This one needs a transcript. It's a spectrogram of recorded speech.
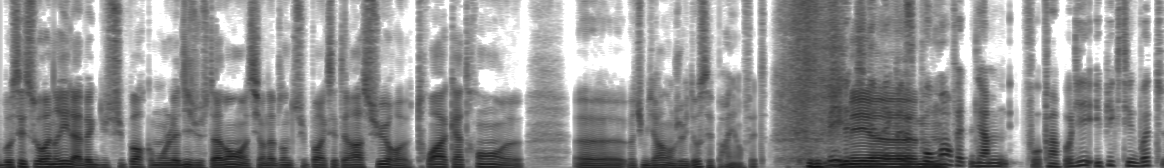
bosser sur Unreal avec du support, comme on l'a dit juste avant, euh, si on a besoin de support, etc. sur 3 à 4 ans. Euh, bah, tu me diras dans le jeu vidéo c'est rien en fait. Mais, euh, que pour moi, en fait, enfin, Poly, Epic, c'est une boîte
